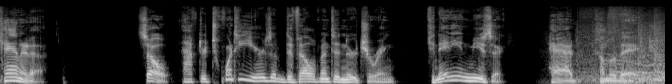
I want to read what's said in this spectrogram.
Canada. So, after 20 years of development and nurturing, Canadian music had come of age.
